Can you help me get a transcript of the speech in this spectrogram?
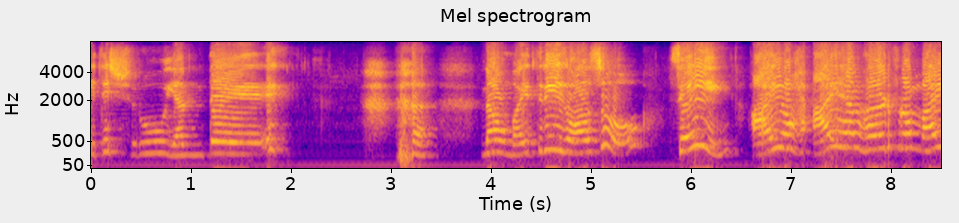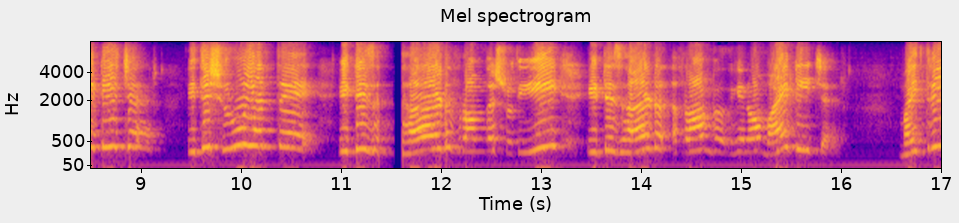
इति श्रूयन्ते now Maitri is also saying I, have heard from my teacher iti shruyante it is heard from the shruti it is heard from you know my teacher Maitri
